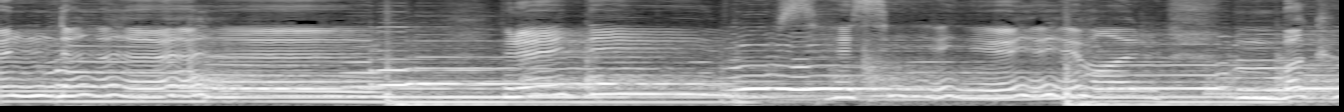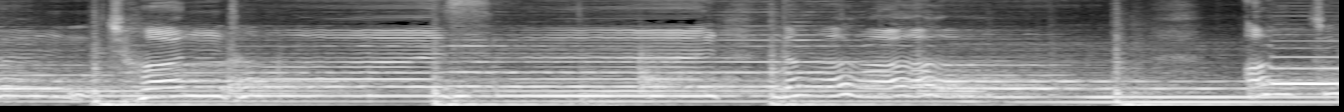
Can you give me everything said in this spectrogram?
önünde Reddim sesi var. Bakın çantasında Acı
